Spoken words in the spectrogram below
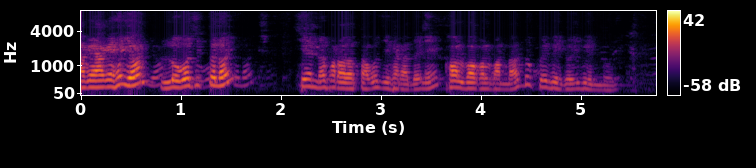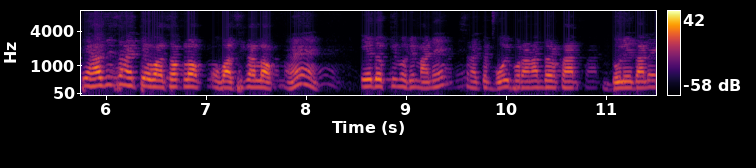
আগে আগে হে লোভ চিত্ত লয়। সে ন পরাদত্ত বুঝি ফেরা দেনে খল বকল বান্ধা দুঃখ বেগ বিন্দু তে হাজি সানাইতে উপাসক লক উপাসিকা লক হ্যাঁ এ দক্ষিণ করি মানে সানাইতে বই পড়ানোর দরকার দলে দালে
